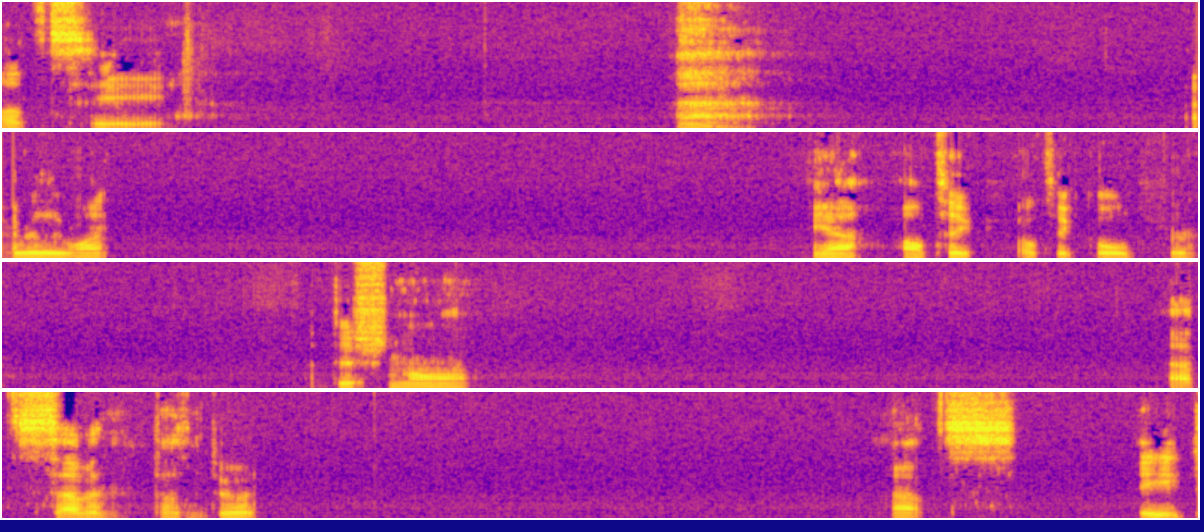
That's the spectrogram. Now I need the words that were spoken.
Let's see. I really want. Yeah, I'll take I'll take gold for additional. That's seven. Doesn't do it. That's eight.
